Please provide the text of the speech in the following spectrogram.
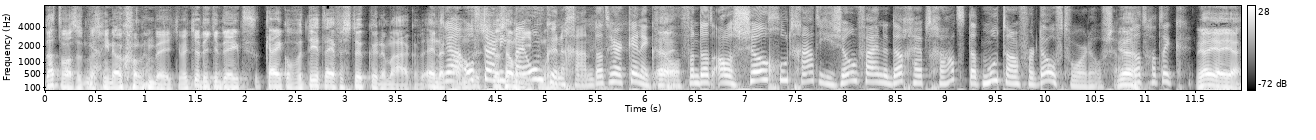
Dat was het misschien ook wel een beetje. Weet je, dat je denkt, kijk of we dit even stuk kunnen maken. En dat Ja, kan, of dus daar dat niet mee om kunnen gaan. Dat herken ik wel. Ja. Van dat alles zo goed gaat, dat je zo'n fijne dag hebt gehad, dat moet dan verdoofd worden of zo. Ja. Dat had ik. Ja, ja, ja.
